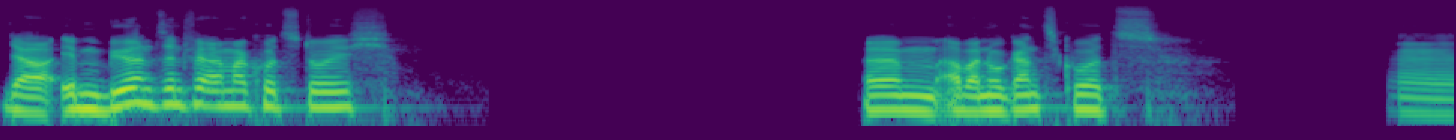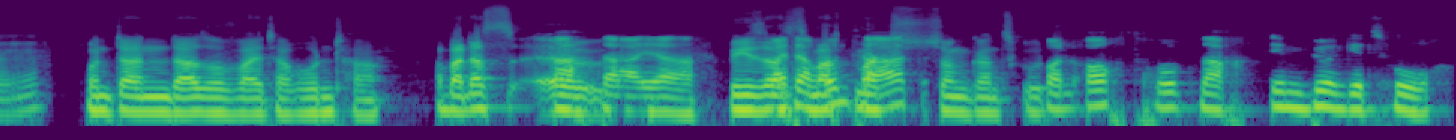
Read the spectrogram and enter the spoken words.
Ja, im Büren sind wir einmal kurz durch. Ähm, aber nur ganz kurz. Mhm. Und dann da so weiter runter. Aber das, äh, Ach, da, ja. wie gesagt, das weiter macht runter Max schon ganz gut. Von Ochtrup nach Imbüren geht's hoch.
